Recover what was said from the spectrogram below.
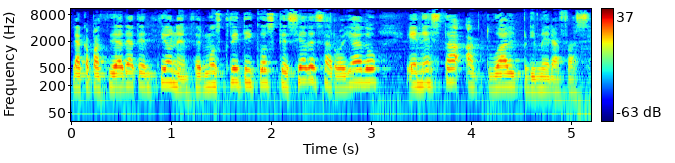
la capacidad de atención a enfermos críticos que se ha desarrollado en esta actual primera fase.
